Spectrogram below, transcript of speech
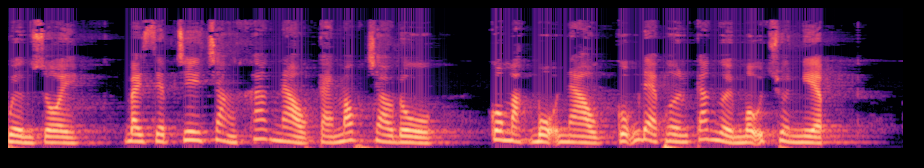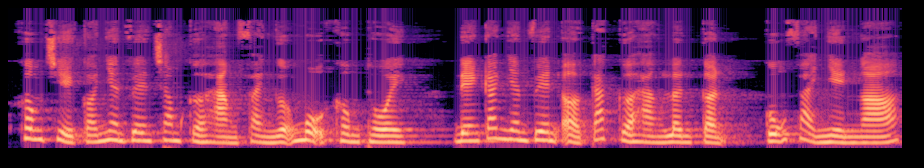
quyền rồi, Bạch Diệp Chi chẳng khác nào cái móc trao đồ. Cô mặc bộ nào cũng đẹp hơn các người mẫu chuyên nghiệp. Không chỉ có nhân viên trong cửa hàng phải ngưỡng mộ không thôi, đến các nhân viên ở các cửa hàng lân cận cũng phải nhìn ngó,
